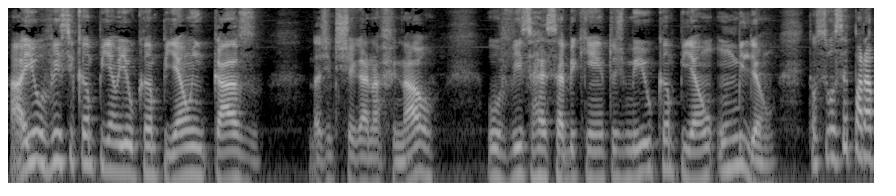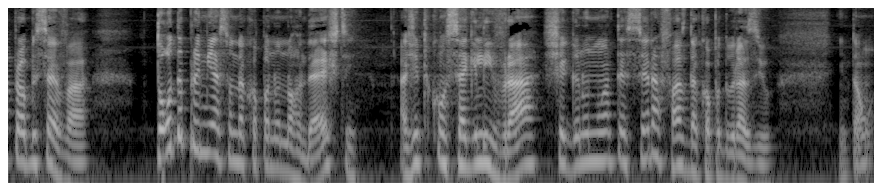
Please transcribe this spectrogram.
Aí o vice-campeão e o campeão, em caso da gente chegar na final, o vice recebe 500 mil e o campeão 1 milhão. Então, se você parar para observar toda a premiação da Copa no Nordeste, a gente consegue livrar chegando numa terceira fase da Copa do Brasil. Então,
